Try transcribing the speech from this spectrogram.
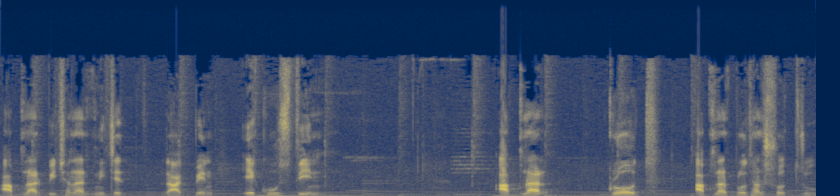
আপনার বিছানার নিচে রাখবেন একুশ দিন। আপনার ক্রোধ আপনার প্রধান শত্রু।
